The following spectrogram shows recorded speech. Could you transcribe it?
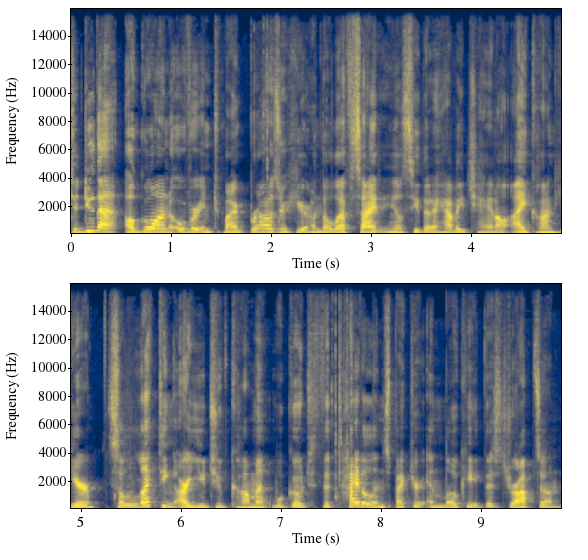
To do that, I'll go on over into my browser here on the left side, and you'll see that I have a channel icon here. Selecting our YouTube comment, we'll go to the title inspector and locate this drop zone.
